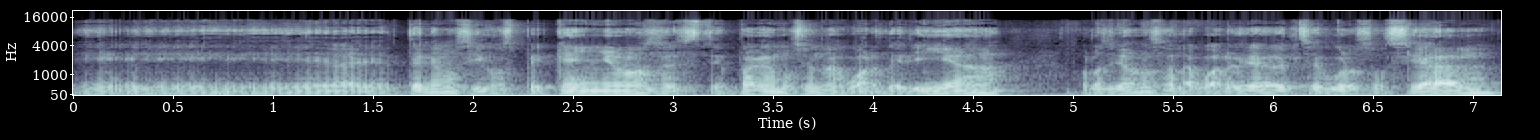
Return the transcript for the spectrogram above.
eh, tenemos hijos pequeños, este, pagamos una guardería o los llevamos a la guardería del Seguro Social.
